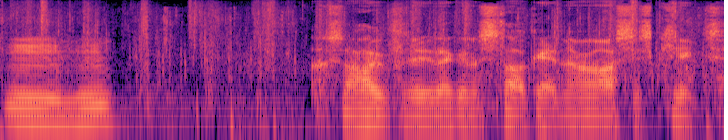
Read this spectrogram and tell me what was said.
Mm-hmm. So hopefully they're going to start getting their asses kicked.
